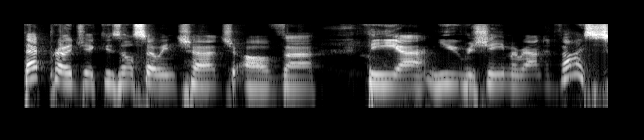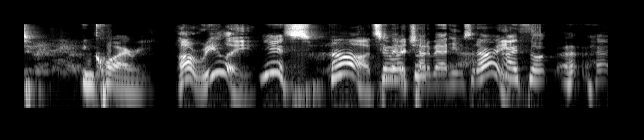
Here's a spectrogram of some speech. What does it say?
that project is also in charge of uh, the uh, new regime around advice inquiry. Oh, really? Yes, Oh, So I a chat about him today. I thought uh, her.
